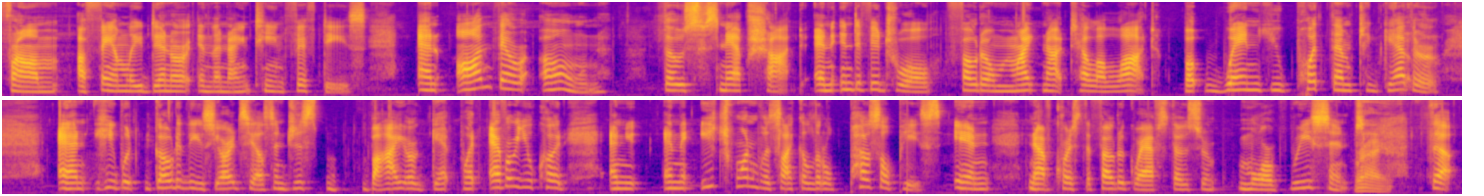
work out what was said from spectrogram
from a family dinner in the 1950s. And on their own, those snapshot, an individual photo might not tell a lot, but when you put them together, and he would go to these yard sales and just buy or get whatever you could, and you and the, each one was like a little puzzle piece. In now, of course, the photographs; those are more recent. Right. The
